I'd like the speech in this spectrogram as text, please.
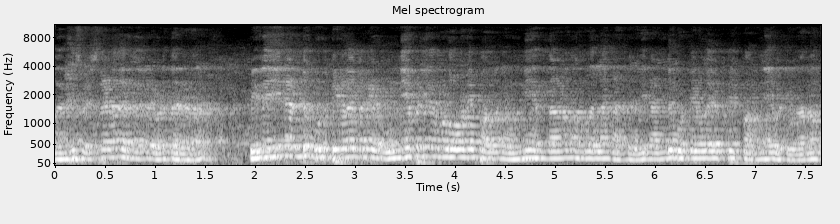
നിനക്ക് സ്പെഷ്യലായിട്ട് തരണം. പിന്നെ ഈ രണ്ട് കുട്ടികളെ പറ്റി ഉണ്ണിയെ പറ്റി നമ്മൾ ഓടി പറഞ്ഞു. ഉണ്ണി എന്താണ് നമ്മളെല്ലാം കണ്ടത് ഈ രണ്ട് കുട്ടികളെ പറ്റി പറഞ്ഞേ പറ്റൂ. കാരണം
